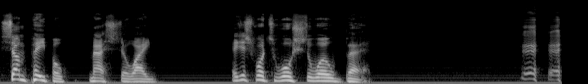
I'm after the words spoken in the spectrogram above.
some people, Master Wayne, they just want to wash the world bad.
